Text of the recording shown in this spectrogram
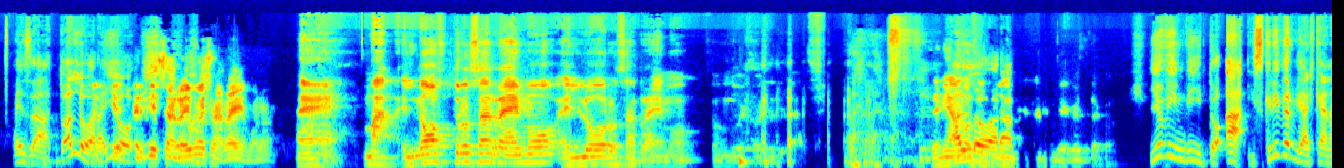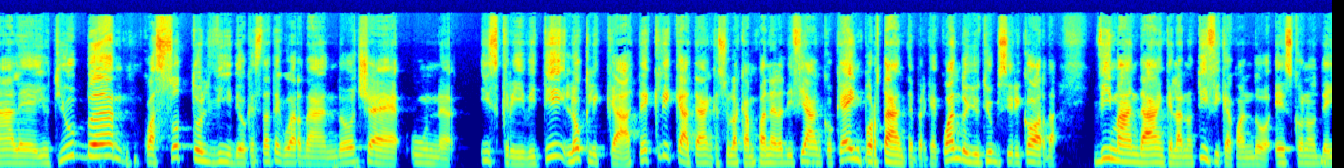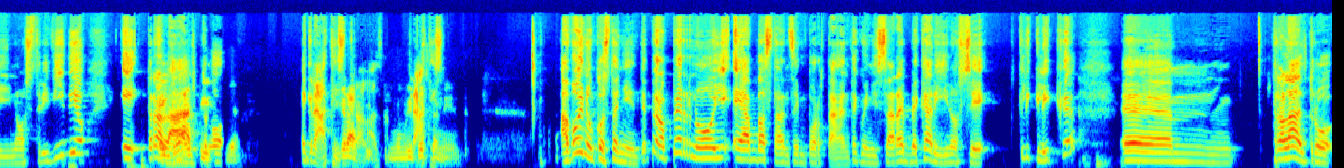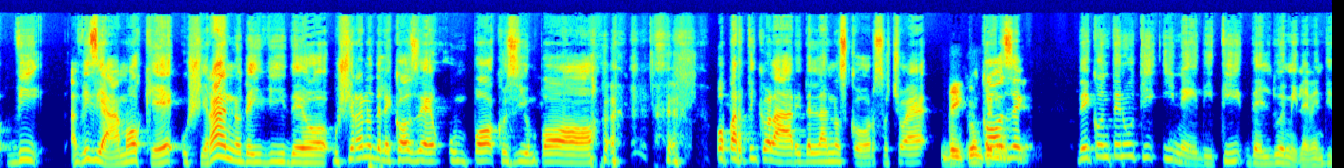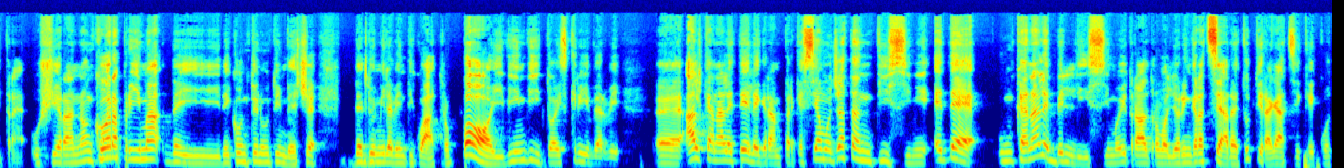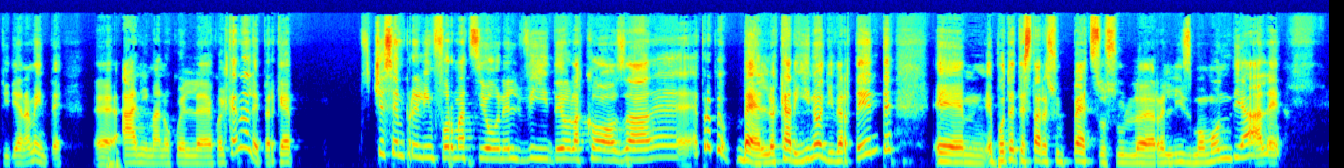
Esatto, allora perché, io... Perché Sanremo è Sanremo, no? Eh, ma il nostro Sanremo e il loro Sanremo sono due cose diverse. Teniamo allora, io vi invito a iscrivervi al canale YouTube. Qua sotto il video che state guardando c'è un iscriviti, lo cliccate, cliccate anche sulla campanella di fianco che è importante perché quando YouTube si ricorda vi manda anche la notifica quando escono dei nostri video e tra è l'altro gratis. è gratis, gratis tra l'altro. non vi gratis. costa niente. A voi non costa niente, però per noi è abbastanza importante, quindi sarebbe carino se clic clic. Ehm, tra l'altro vi avvisiamo che usciranno dei video, usciranno delle cose un po' così, un po', un po particolari dell'anno scorso, cioè dei cose, dei contenuti inediti del 2023. Usciranno ancora prima dei, dei contenuti invece del 2024. Poi vi invito a iscrivervi eh, al canale Telegram perché siamo già tantissimi ed è un canale bellissimo. Io tra l'altro voglio ringraziare tutti i ragazzi che quotidianamente eh, animano quel, quel canale perché c'è sempre l'informazione, il video, la cosa, è, è proprio bello, è carino, è divertente e, ehm, e, potete stare sul pezzo sul realismo mondiale.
